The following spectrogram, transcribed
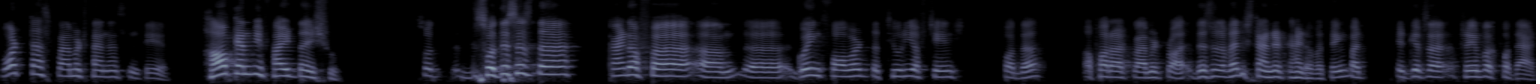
what does climate finance entail? How can we fight the issue? So, so this is the kind of uh, um, uh, going forward, the theory of change for the uh, for our climate. Pro this is a very standard kind of a thing, but it gives a framework for that.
